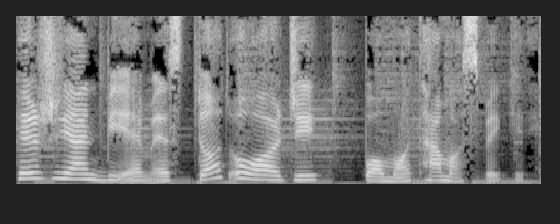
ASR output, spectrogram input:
persianbms.org با ما تماس بگیرید.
